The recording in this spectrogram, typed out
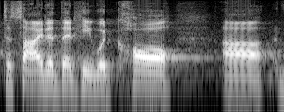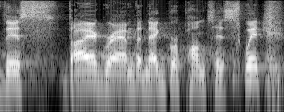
decided that he would call uh, this diagram the Negroponte switch.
